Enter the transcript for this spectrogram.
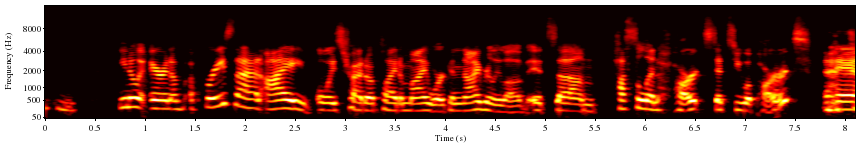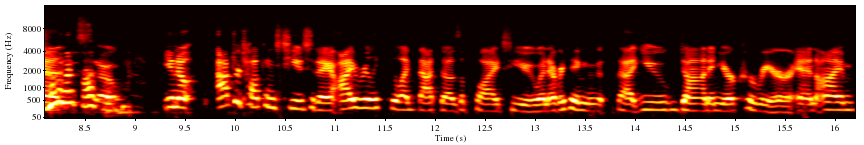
Mm-hmm. you know erin a, a, phrase that i always try to apply to my work and i really love it's um hustle and heart sets you apart. And so you know after talking to you today i really feel like that does apply to you and everything that you've done in your career. And i'm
